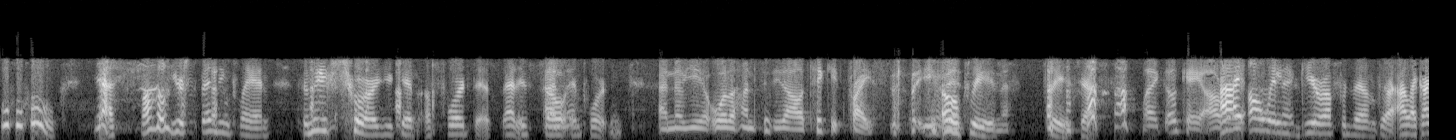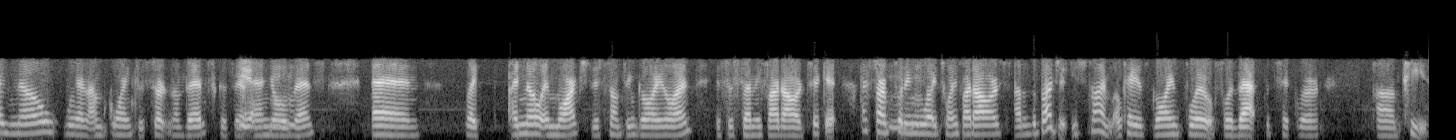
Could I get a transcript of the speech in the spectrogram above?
Hoo Yes, follow your spending plan to make sure you can afford this. That is so important. I know, yeah, or the hundred fifty dollar ticket price. oh please. Please, yes. like okay, all right. I always gear up for them. I like I know when I'm going to certain events because they're yeah. annual mm-hmm. events, and like I know in March there's something going on. It's a seventy five dollar ticket. I start mm-hmm. putting away twenty five dollars out of the budget each time. Okay, it's going for for that particular uh, piece.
